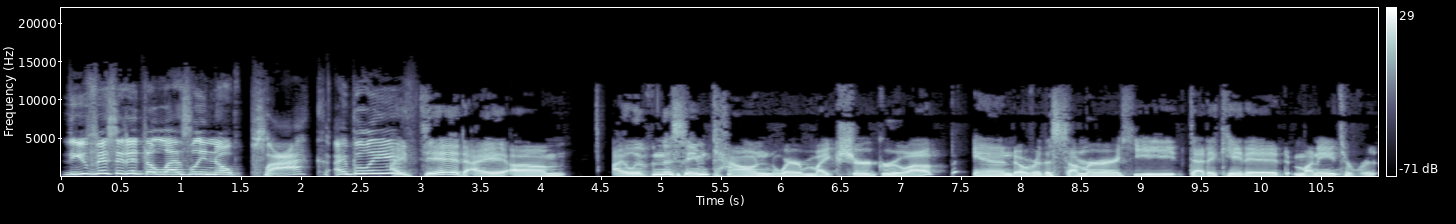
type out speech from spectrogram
you visited the Leslie Knope plaque, I believe. I did. I um I live in the same town where Mike Schur grew up, and over the summer he dedicated money to re-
